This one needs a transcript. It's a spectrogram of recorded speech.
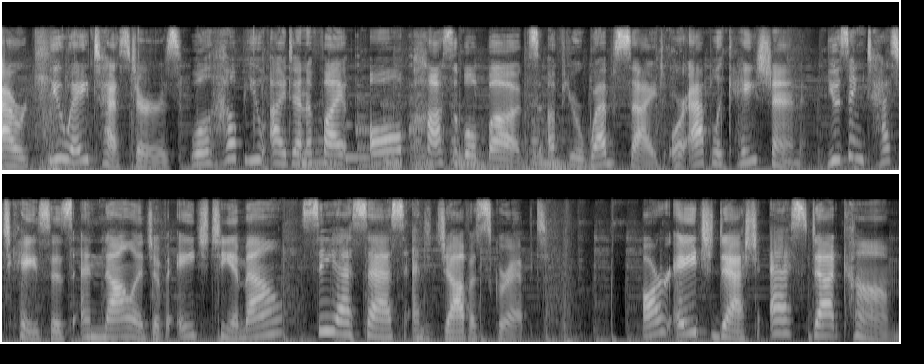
Our QA testers will help you identify all possible bugs of your website or application using test cases and knowledge of HTML, CSS, and JavaScript. rh-s.com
